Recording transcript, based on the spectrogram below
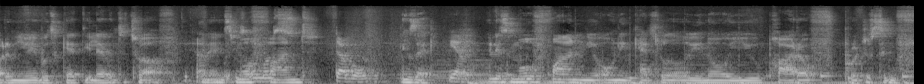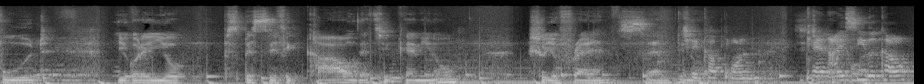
But then you're able to get eleven to twelve. Yeah, and then it's more fun. Double. Exactly. Yeah. And it's more fun. You're owning cattle. You know, you part of producing food. You got a your specific cow that you mm-hmm. can, you know, show your friends and you Check know, up on. Can I see on- the cow?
